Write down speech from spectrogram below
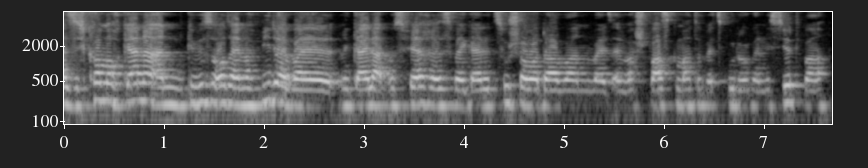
also ich komme auch gerne an gewisse Orte einfach wieder, weil eine geile Atmosphäre ist, weil geile Zuschauer da waren, weil es einfach Spaß gemacht hat, weil es gut organisiert war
